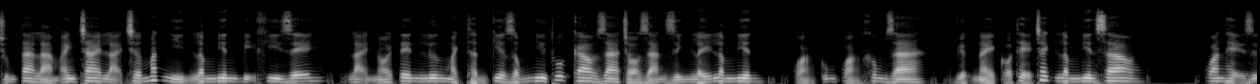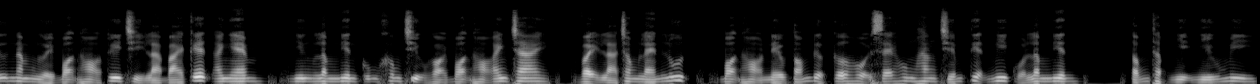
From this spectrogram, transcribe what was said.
chúng ta làm anh trai lại trơ mắt nhìn lâm niên bị khi dễ, lại nói tên lương mạch thần kia giống như thuốc cao ra trò dán dính lấy lâm niên, quảng cũng quảng không ra, việc này có thể trách Lâm Niên sao? Quan hệ giữ năm người bọn họ tuy chỉ là bái kết anh em, nhưng Lâm Niên cũng không chịu gọi bọn họ anh trai, vậy là trong lén lút, bọn họ nếu tóm được cơ hội sẽ hung hăng chiếm tiện nghi của Lâm Niên. Tống thập nhị nhíu mi,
